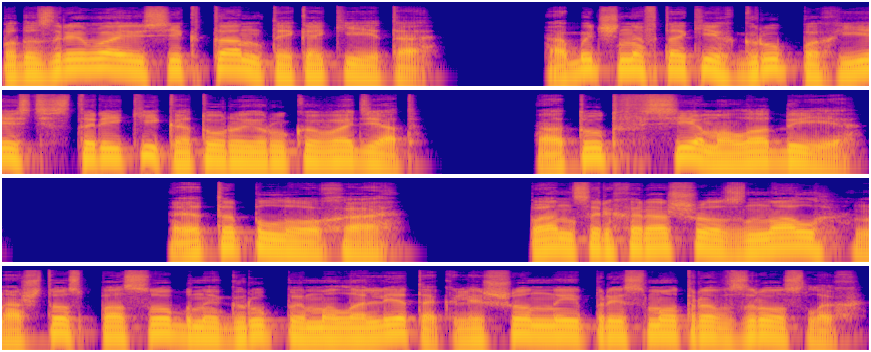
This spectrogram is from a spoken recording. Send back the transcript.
Подозреваю, сектанты какие-то. Обычно в таких группах есть старики, которые руководят. А тут все молодые. Это плохо. Панцирь хорошо знал, на что способны группы малолеток, лишенные присмотра взрослых,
